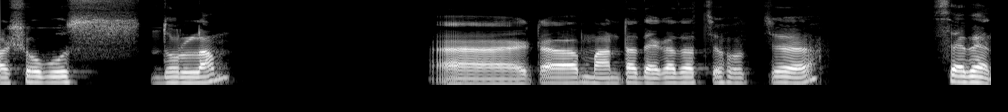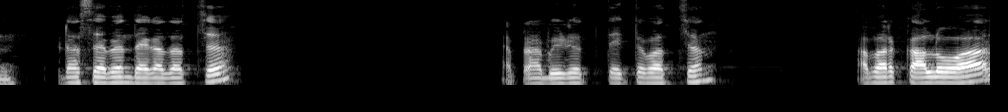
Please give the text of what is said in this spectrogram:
আর সবুজ ধরলাম। এটা মানটা দেখা যাচ্ছে হচ্ছে সেভেন এটা সেভেন দেখা যাচ্ছে। আপনারা ভিডিওতে দেখতে পাচ্ছেন। আবার কালো আর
